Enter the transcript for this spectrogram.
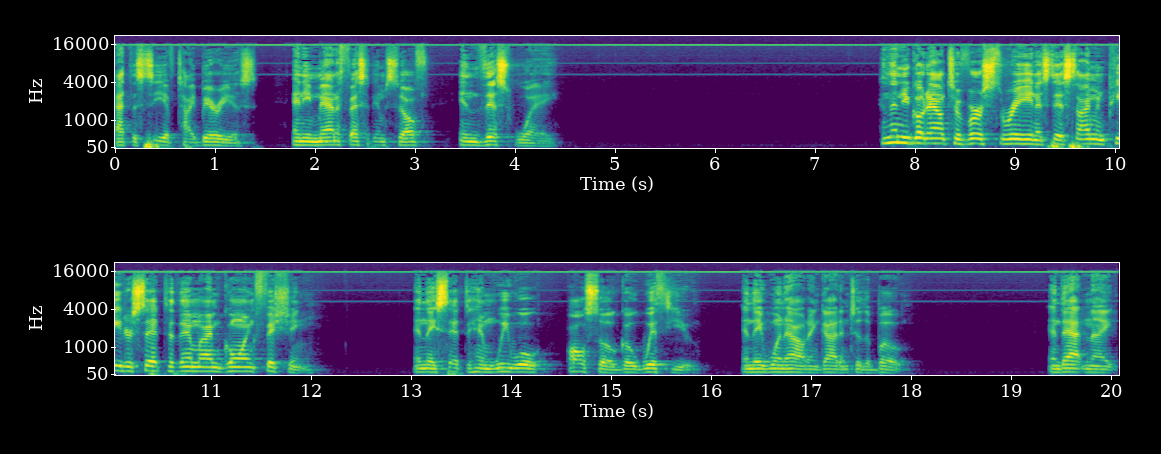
at the Sea of Tiberias, and he manifested himself in this way. And then you go down to verse 3, and it says, Simon Peter said to them, I'm going fishing. And they said to him, We will also go with you. And they went out and got into the boat. And that night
